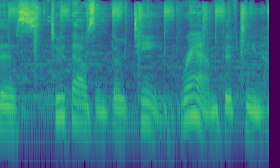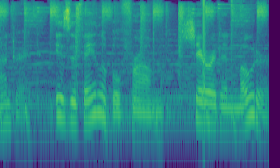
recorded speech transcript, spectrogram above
This 2013 Ram 1500 is available from Sheridan Motor.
